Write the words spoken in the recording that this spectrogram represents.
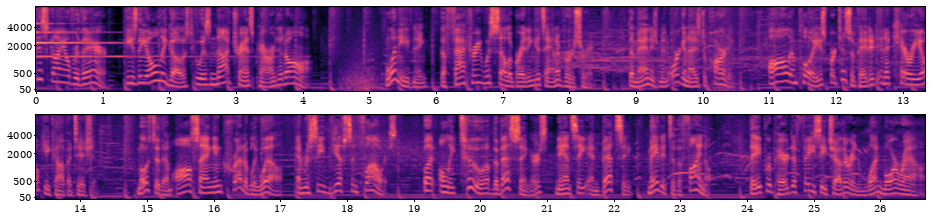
This guy over there. He's the only ghost who is not transparent at all. One evening, the factory was celebrating its anniversary. The management organized a party. All employees participated in a karaoke competition. Most of them all sang incredibly well and received gifts and flowers. But only two of the best singers, Nancy and Betsy, made it to the final. They prepared to face each other in one more round.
